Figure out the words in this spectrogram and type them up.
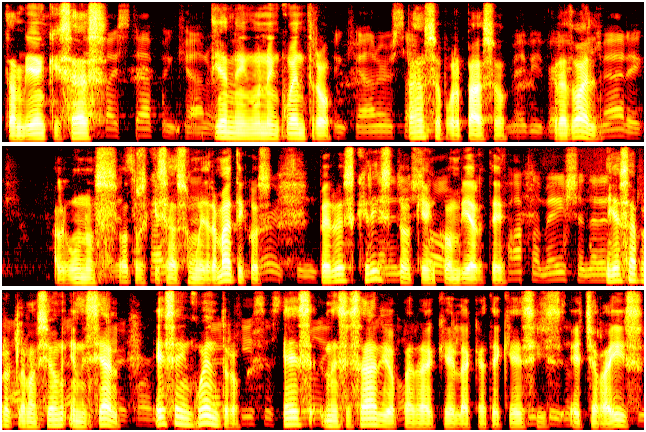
también quizás tienen un encuentro paso por paso, gradual. Algunos otros quizás son muy dramáticos, pero es Cristo quien convierte. Y esa proclamación inicial, ese encuentro, es necesario para que la catequesis eche raíz.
